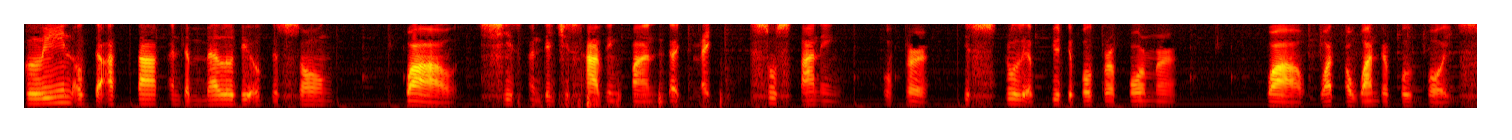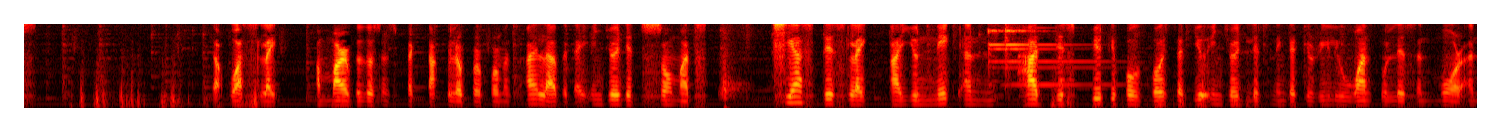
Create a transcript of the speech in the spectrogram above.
clean of the attack and the melody of the song. Wow, she's and then she's having fun. Like like so stunning of her. She's truly a beautiful performer. Wow, what a wonderful voice. That was like a marvelous and spectacular performance. I love it. I enjoyed it so much. She has this like a unique and had this beautiful voice that you enjoyed listening that you really want to listen more and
